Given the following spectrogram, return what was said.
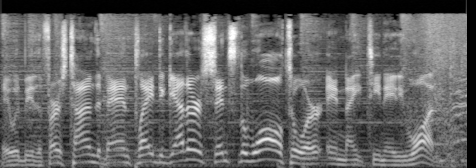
It would be the first time the band played together since the Wall tour in 1981.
